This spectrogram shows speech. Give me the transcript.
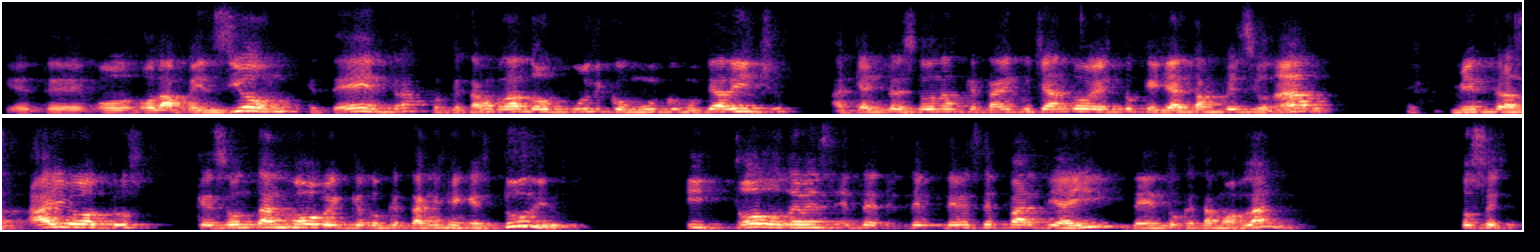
te, o, o, la pensión que te entra, porque estamos hablando de un público muy, como usted ha dicho, aquí hay personas que están escuchando esto que ya están pensionados, mientras hay otros que son tan jóvenes que los que están en estudios. Y todo debe debe ser parte ahí de esto que estamos hablando. Entonces,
